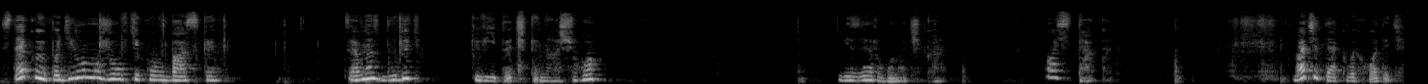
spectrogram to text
стекою поділимо жовті ковбаски. Це в нас будуть квіточки нашого візеруночка. Ось так. Бачите, як виходить?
